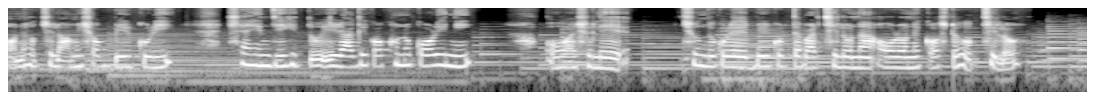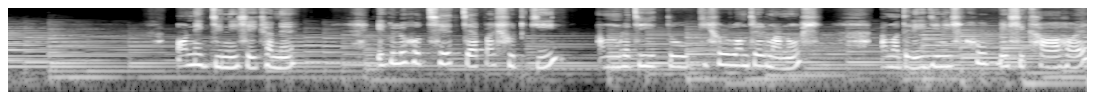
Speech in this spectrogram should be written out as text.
মনে হচ্ছিল আমি সব বের করি। শাহিন যেহেতু এর আগে কখনো করেনি, ও আসলে সুন্দর করে বের করতে পারছিল না। ওর অনেক কষ্ট হচ্ছিল। অনেক জিনিস এখানে। এগুলো হচ্ছে চ্যাপা শুটকি। আমরা যেহেতু কিশোরগঞ্জের মানুষ, আমাদের এই জিনিস খুব বেশি খাওয়া হয়।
